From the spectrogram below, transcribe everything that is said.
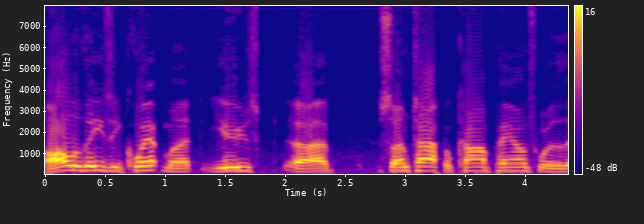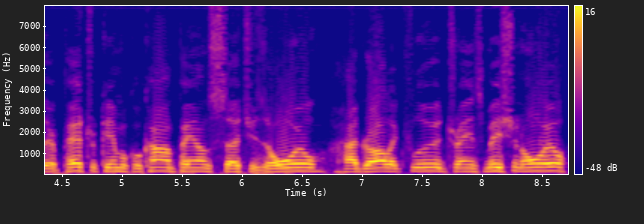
All of these equipment use uh, some type of compounds, whether they're petrochemical compounds such as oil, hydraulic fluid, transmission oil,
